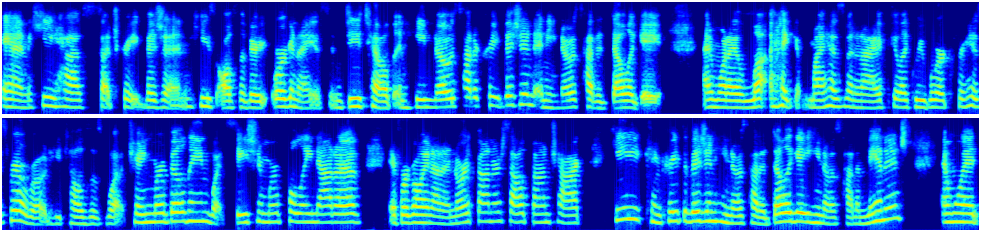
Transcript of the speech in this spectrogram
and he has such great vision. He's also very organized and detailed, and he knows how to create vision and he knows how to delegate. And what I love, like my husband and I, I feel like we work for his railroad. He tells us what train we're building, what station we're pulling out of, if we're going on a northbound or southbound track. He can create the vision. He knows how to delegate. He knows how to manage. And what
